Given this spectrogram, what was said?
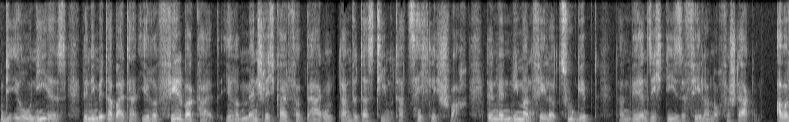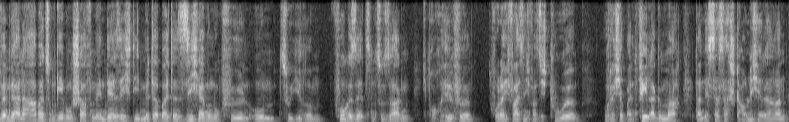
Und die Ironie ist, wenn die Mitarbeiter ihre Fehlbarkeit, ihre Menschlichkeit verbergen, dann wird das Team tatsächlich schwach. Denn wenn niemand Fehler zugibt, dann werden sich diese Fehler noch verstärken. Aber wenn wir eine Arbeitsumgebung schaffen, in der sich die Mitarbeiter sicher genug fühlen, um zu ihrem Vorgesetzten zu sagen, ich brauche Hilfe oder ich weiß nicht, was ich tue oder ich habe einen Fehler gemacht, dann ist das Erstaunliche daran,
